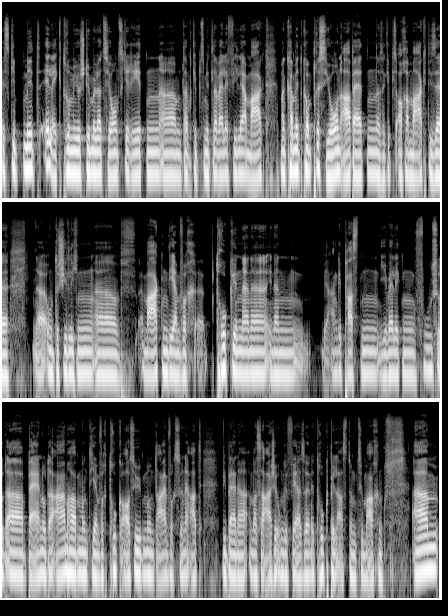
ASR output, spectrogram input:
Es gibt mit Elektromyostimulationsgeräten, ähm, da gibt es mittlerweile viele am Markt. Man kann mit Kompression arbeiten, also gibt es auch am Markt diese äh, unterschiedlichen äh, Marken, die einfach äh, Druck in, eine, in einen angepassten jeweiligen Fuß oder Bein oder Arm haben und hier einfach Druck ausüben, um da einfach so eine Art wie bei einer Massage ungefähr so eine Druckbelastung zu machen. Ähm,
